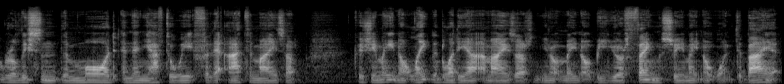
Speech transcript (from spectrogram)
releasing the mod and then you have to wait for the atomizer. Because you might not like the bloody atomizer you know it might not be your thing so you might not want to buy it.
